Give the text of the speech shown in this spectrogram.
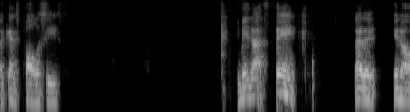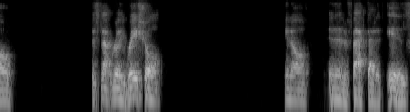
against policies. You may not think that it, you know, it's not really racial, you know, in fact that it is.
